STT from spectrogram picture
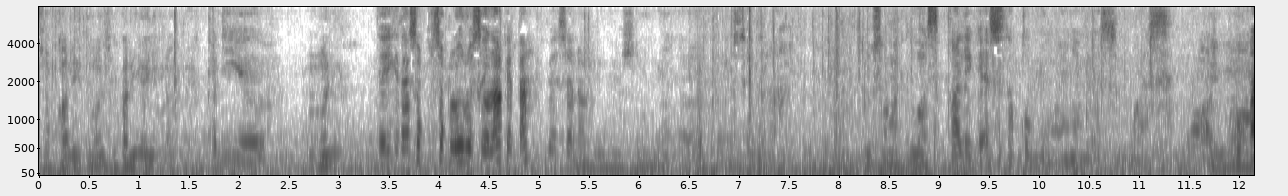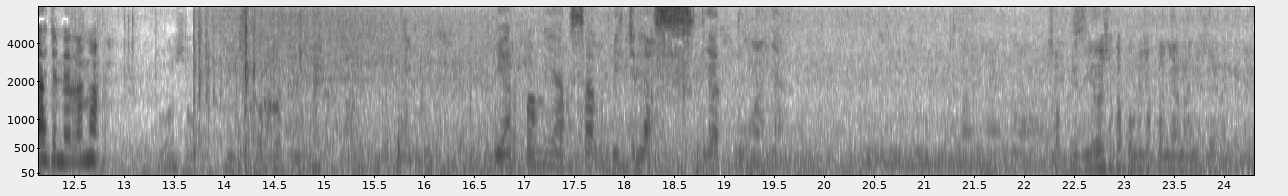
Sok kali itu kan sok kali ya orang teh. Kadieu. Makanya. Tadi kita sok sok lurus heula kita biasa nama. Soalnya. Lurus heula. Tuh sangat luas sekali guys toko bunganya guys luas. Wah. Buka jendelana Oh, sok. Ini seorang aku teh. biar pemirsa lebih jelas lihat bunganya. Bunganya guys. Sok nanya-nanya saya lagi nya.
